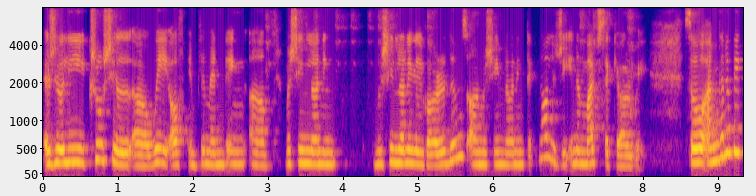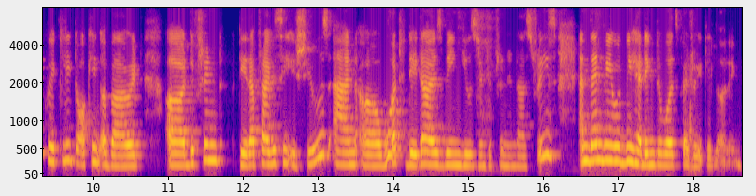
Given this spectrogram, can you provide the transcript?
a really crucial uh, way of implementing uh, machine learning machine learning algorithms or machine learning technology in a much secure way. So i'm going to be quickly talking about uh, different data privacy issues and uh, what data is being used in different industries. And then we would be heading towards federated learning.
